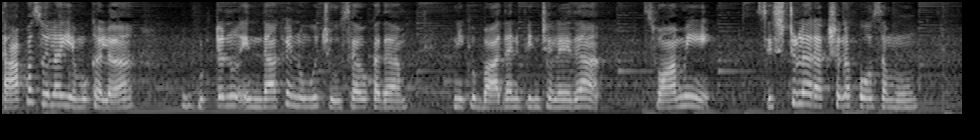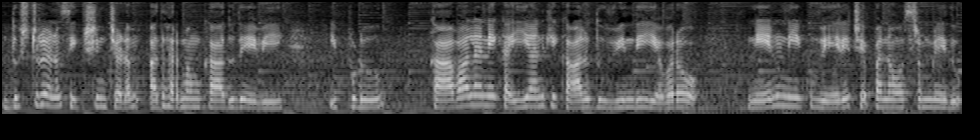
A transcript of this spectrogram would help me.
తాపసుల ఎముకల గుట్టను ఇందాకే నువ్వు చూసావు కదా. నీకు బాధ అనిపించలేదా స్వామి శిష్టుల రక్షణ కోసము దుష్టులను శిక్షించడం అధర్మం కాదు దేవి. ఇప్పుడు కావాలనే కయ్యానికి కాలు దువ్వింది ఎవరో? నేను నీకు వేరే చెప్పనవసరం లేదు.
